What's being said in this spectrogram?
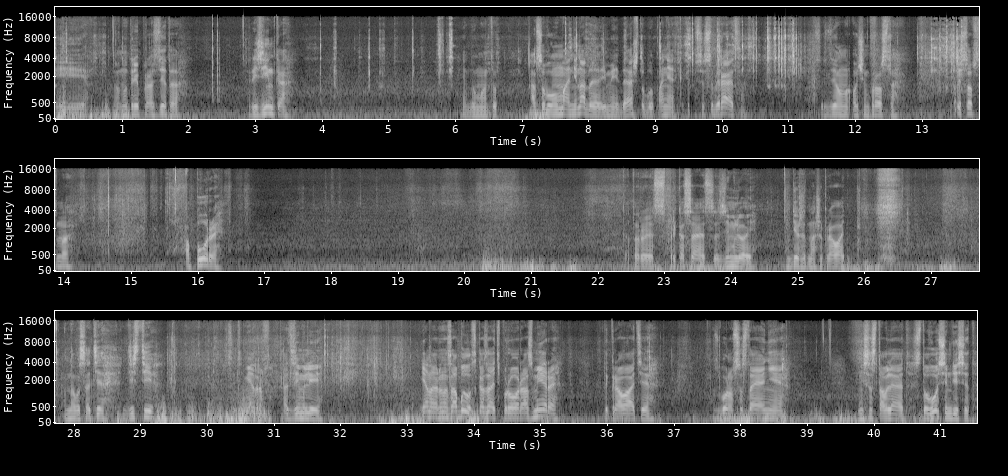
И внутри раздета резинка. Я думаю, тут особого ума не надо иметь, да, чтобы понять, как это все собирается. Все сделано очень просто. Ну и, собственно, опоры которые соприкасаются с землей, держит нашу кровать на высоте 10 сантиметров от земли. Я, наверное, забыл сказать про размеры этой кровати. В сборном состоянии не составляет 180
